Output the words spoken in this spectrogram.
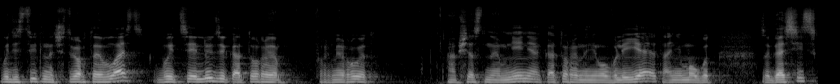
вы действительно четвертая власть, вы те люди, которые формируют общественное мнение, которые на него влияют, они могут загасить,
